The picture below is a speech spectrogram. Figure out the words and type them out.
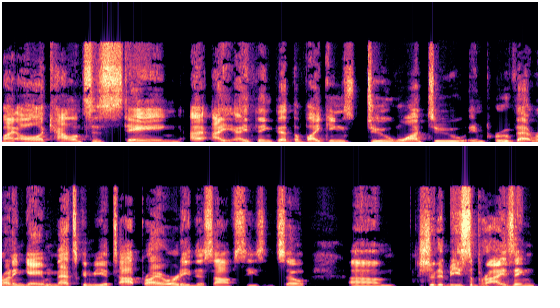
by all accounts is staying. I, I, think that the Vikings do want to improve that running game, and that's going to be a top priority this offseason. So, um, should it be surprising?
